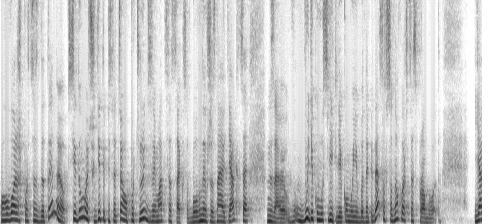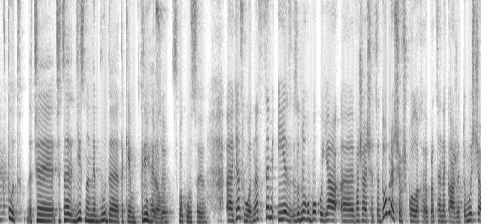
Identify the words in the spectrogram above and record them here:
поговориш про це з дитиною, всі думають, що діти після цього почнуть займатися сексом, бо вони вже знають, як це не знаю, в будь-якому світлі, якому їм би не піднесло, все одно хочеться спробувати. Як тут? Чи, чи це дійсно не буде таким тригером, Спокусою. спокусою? Е, Я згодна з цим, і з одного боку, я е, вважаю, що це добре, що в школах е, про це не кажуть, тому що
